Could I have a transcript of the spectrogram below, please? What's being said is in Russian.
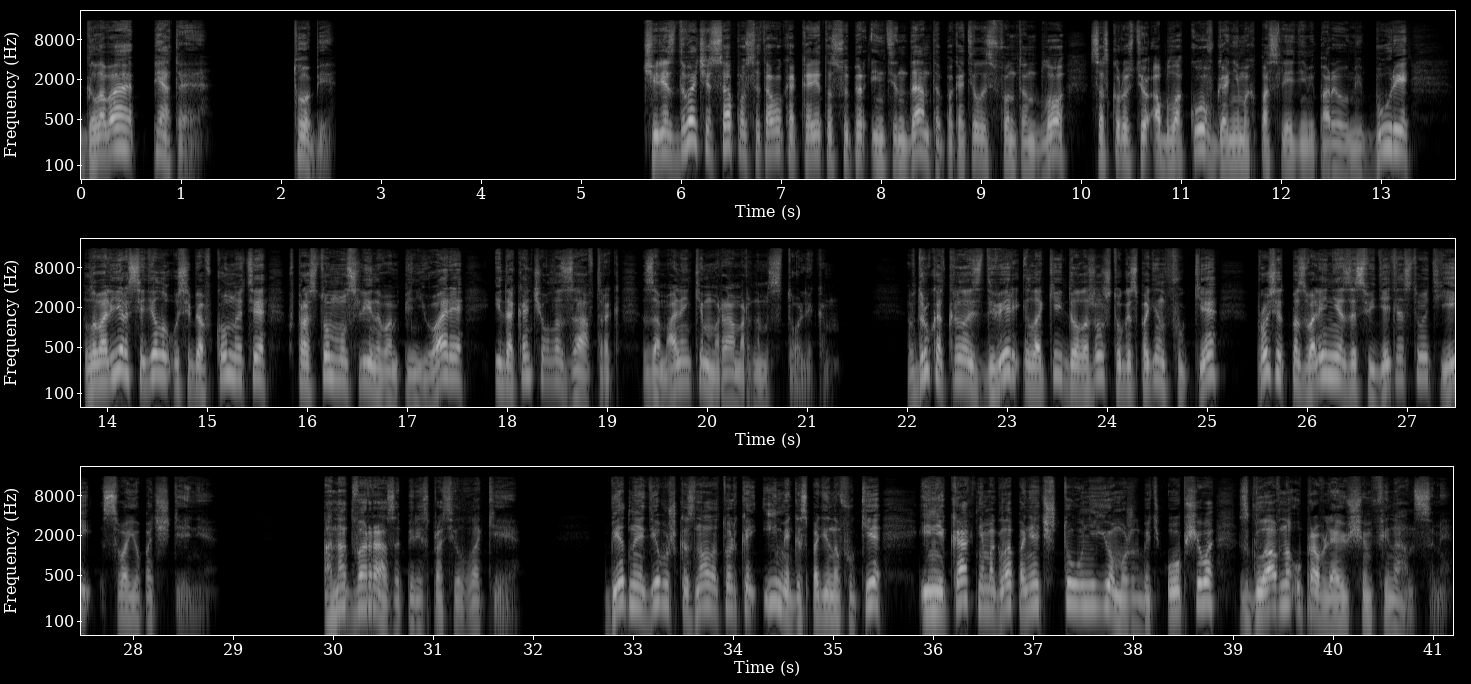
Глава пятая. Тоби. Через два часа после того, как карета суперинтенданта покатилась в Фонтенбло со скоростью облаков, гонимых последними порывами бури, лавальер сидела у себя в комнате в простом муслиновом пеньюаре и доканчивала завтрак за маленьким мраморным столиком. Вдруг открылась дверь, и лакей доложил, что господин Фуке просит позволения засвидетельствовать ей свое почтение. Она два раза переспросила лакея. Бедная девушка знала только имя господина Фуке и никак не могла понять, что у нее может быть общего с главноуправляющим финансами.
